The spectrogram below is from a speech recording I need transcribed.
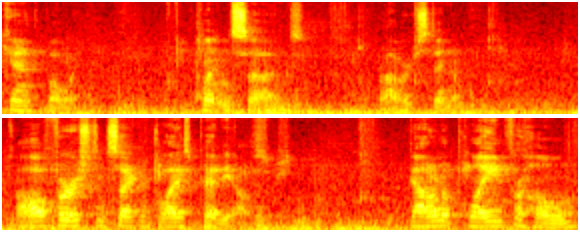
Kenneth Boyd, Clinton Suggs, Robert Stethem, all first and second class petty officers, got on a plane for home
